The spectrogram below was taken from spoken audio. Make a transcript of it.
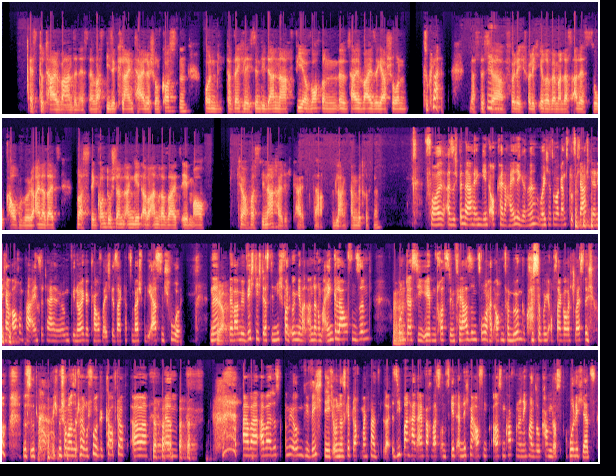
es total Wahnsinn ist, ne? was diese kleinen Teile schon kosten und tatsächlich sind die dann nach vier Wochen äh, teilweise ja schon zu klein. Das ist mhm. ja völlig, völlig irre, wenn man das alles so kaufen würde. Einerseits, was den Kontostand angeht, aber andererseits eben auch, tja, was die Nachhaltigkeit da lang anbetrifft. Ne? Voll. Also ich bin dahingehend auch keine Heilige, ne? Wollte ich jetzt mal ganz kurz klarstellen. ich habe auch ein paar Einzelteile irgendwie neu gekauft, weil ich gesagt habe, zum Beispiel die ersten Schuhe. Ne? Ja. Da war mir wichtig, dass die nicht von irgendjemand anderem eingelaufen sind, Mhm. Und dass sie eben trotzdem fair sind, so hat auch ein Vermögen gekostet, wo ich auch sage, oh, ich weiß nicht, dass ich mir schon mal so teure Schuhe gekauft habe. Aber, ähm, aber, aber das ist mir irgendwie wichtig. Und es gibt auch manchmal sieht man halt einfach was und es geht einem nicht mehr aus, aus dem Kopf und dann denkt man so, komm, das hole ich jetzt.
